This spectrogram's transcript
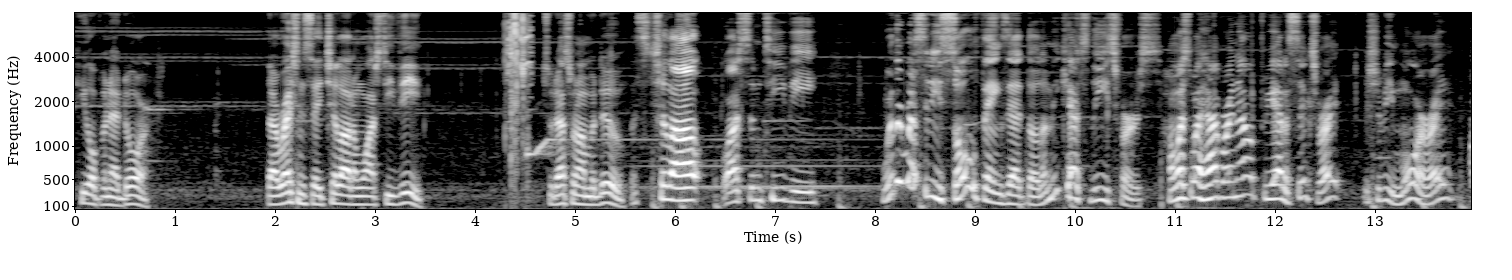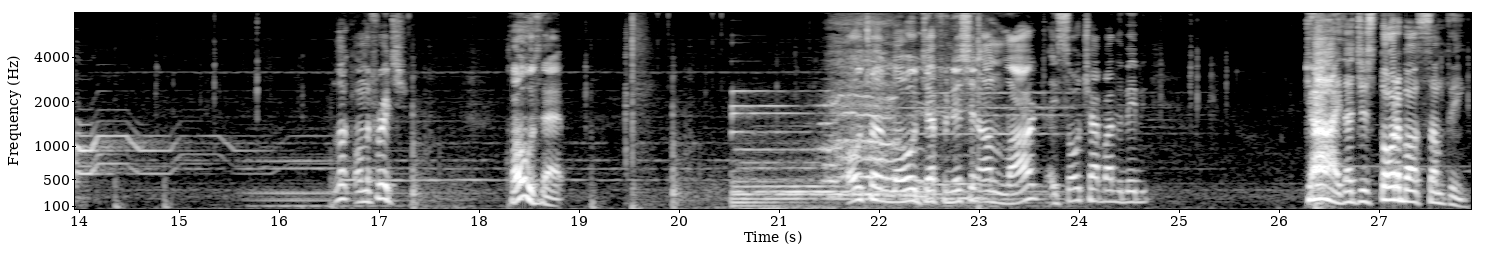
He opened that door. Directions say chill out and watch TV. So that's what I'm gonna do. Let's chill out, watch some TV. Where the rest of these soul things at though? Let me catch these first. How much do I have right now? Three out of six, right? There should be more, right? Look, on the fridge. Close that. Ultra low definition unlocked. A soul trapped by the baby. Guys, I just thought about something.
